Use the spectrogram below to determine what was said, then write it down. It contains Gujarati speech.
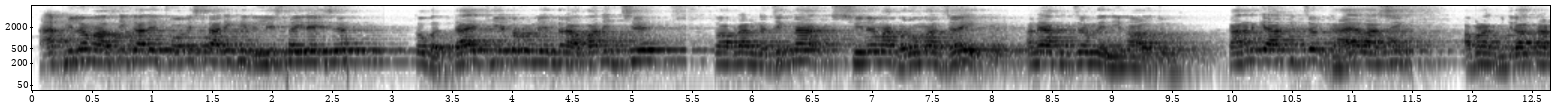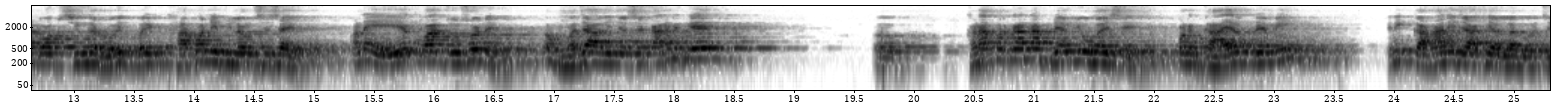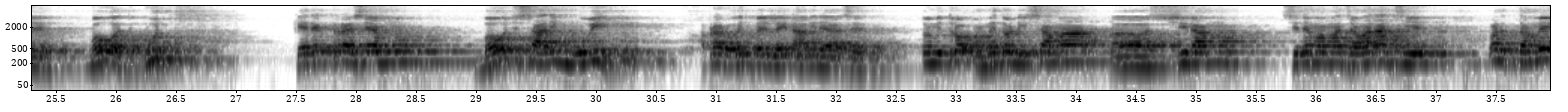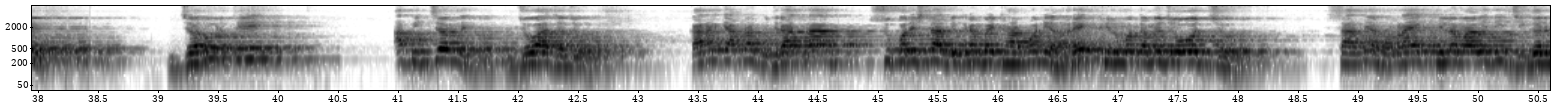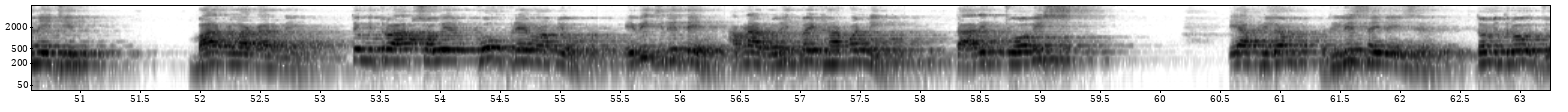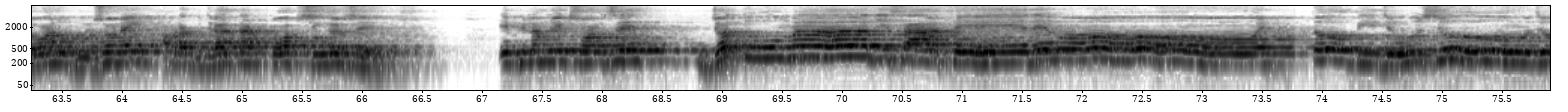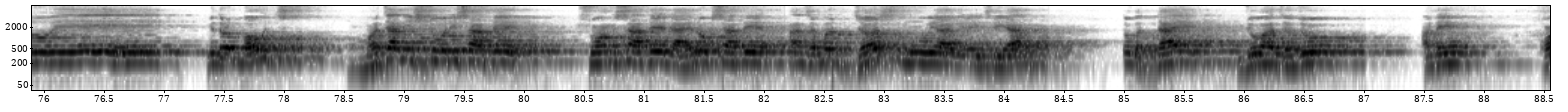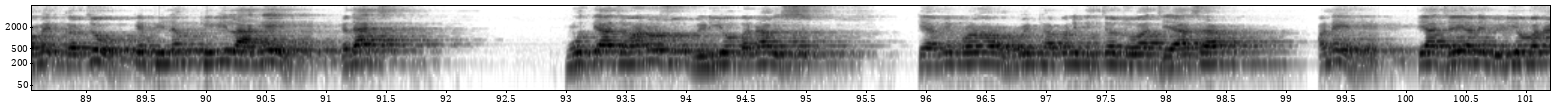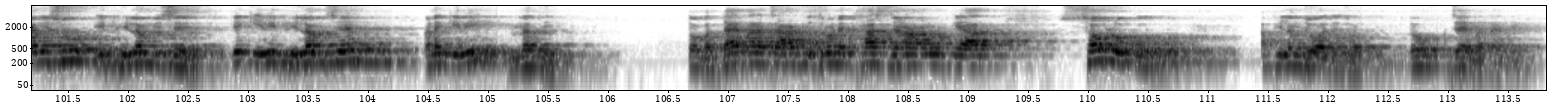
આ ફિલ્મ આવતીકાલે ચોવીસ તારીખે રિલીઝ થઈ રહી છે. તો બધાએ થિયેટરોની અંદર આવવાની જ છે. તો આપણા નજીકના સિનેમા ઘરોમાં જઈ અને આ પિક્ચરને નિહાળજો. કારણ કે આ પિક્ચર ઘાયલ આશિક, આપણા ગુજરાતના ટોપ સિંગર રોહિતભાઈ ઠાકોરની ફિલ્મ છે સાહેબ. અને એકવાર જોશો ને તો મજા આવી જશે. કારણ કે ઘણા પ્રકારના પ્રેમીઓ હોય છે, પણ ઘાયલ પ્રેમી એની કહાની જ આખી અલગ હોય છે. બહુ અદ્ભુત કેરેક્ટર હશે એમનું. બહુ જ સારી મૂવી આપણા રોહિતભાઈ લઈને આવી રહ્યા છે. તો મિત્રો, અમે તો ડીસામાં શ્રીરામ સિનેમામાં જવાના છીએ. પણ તમે જરૂરથી આ પિક્ચરને જોવા જજો. કારણ કે આપણા ગુજરાતના સુપરસ્ટાર વિક્રમભાઈ ઠાકોરની હરેક ફિલ્મો તમે જોવો જ છો. સાથે હમણાં એક ફિલ્મ આવી હતી જીગરની જીત, બાળ કલાકારની. તો મિત્રો, આપ સૌએ ખૂબ પ્રેમ આપ્યો. એવી જ રીતે આપણા રોહિતભાઈ ઠાકોરની તારીખ ચોવીસ એ આ ફિલ્મ રિલીઝ થઈ રહી છે. તો મિત્રો, જોવાનું ભૂલશો નહીં, આપણા ગુજરાતના ટોપ સિંગર છે. એ ફિલ્મનું એક સોંગ છે, જો તું મારી સાથે રે તો બીજું શું જોવે? મિત્રો, બહુ જ મજાની સ્ટોરી સાથે સોંગ સાથે ડાયલોગ સાથે આ જબરજસ્ત મૂવી આવી રહી છે યાર. તો બધાએ જોવા જજો અને કોમેન્ટ કરજો કે ફિલ્મ કેવી લાગે. કદાચ હું ત્યાં જવાનો છું વીડિયો બનાવીશ. કે અમે પણ રોહિત ઠાકોરની પિક્ચર જોવા ગયા હતા. અને ત્યાં જઈ અને વીડિયો બનાવીશું એ ફિલ્મ વિશે. કે કેવી ફિલ્મ છે અને કેવી નથી. તો બધાએ મારા ચાહક મિત્રોને ખાસ જણાવવાનું કે આપ સૌ લોકો આ ફિલ્મ જોવા જજો. તો જય માતાજી.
